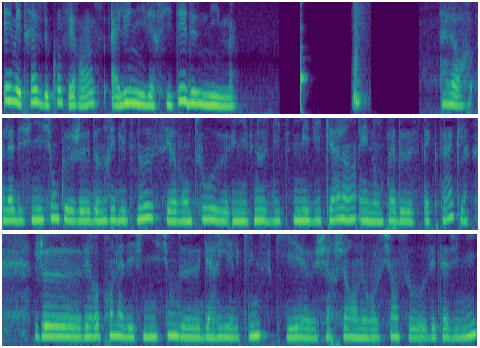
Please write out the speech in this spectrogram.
et maîtresse de conférences à l'Université de Nîmes. Alors, la définition que je donnerai de l'hypnose, c'est avant tout euh, une hypnose dite médicale hein, et non pas de spectacle. Je vais reprendre la définition de Gary Elkins, qui est euh, chercheur en neurosciences aux États-Unis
